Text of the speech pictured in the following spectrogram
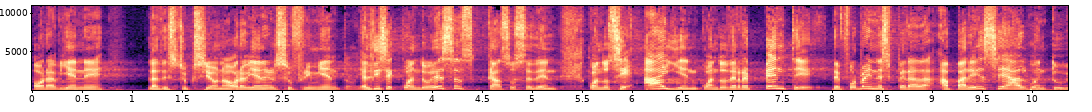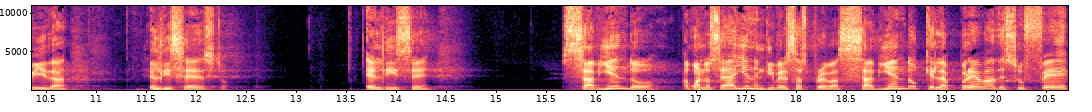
Ahora viene la destrucción, ahora viene el sufrimiento. Él dice, cuando esos casos se den, cuando se hallen, cuando de repente, de forma inesperada, aparece algo en tu vida, Él dice esto. Él dice, sabiendo, cuando se hallen en diversas pruebas, sabiendo que la prueba de su fe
